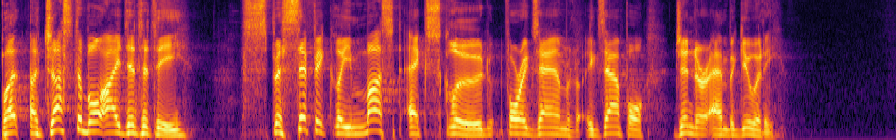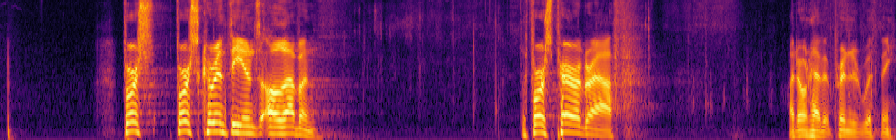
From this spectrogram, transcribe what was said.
But adjustable identity specifically must exclude, for example, gender ambiguity. First, 1 Corinthians 11, the first paragraph. I don't have it printed with me.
